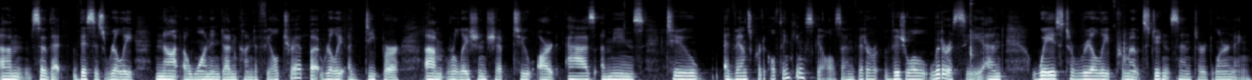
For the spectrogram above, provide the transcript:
um, so that this is really not a one and done kind of field trip, but really a deeper um, relationship to art as a means to advance critical thinking skills and visual literacy and ways to really promote student centered learning.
